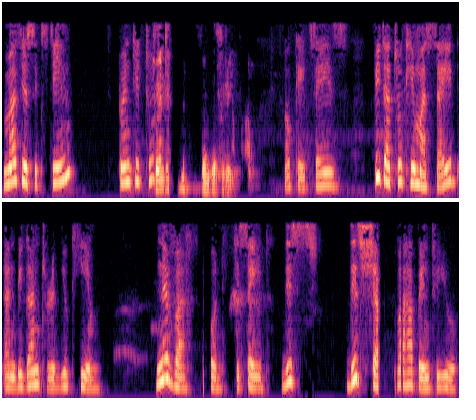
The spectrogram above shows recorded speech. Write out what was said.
Matthew 16, 22? 22 23. Okay, it says, Peter took him aside and began to rebuke him. Never, Lord, he said, this, this shall never happen to you.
